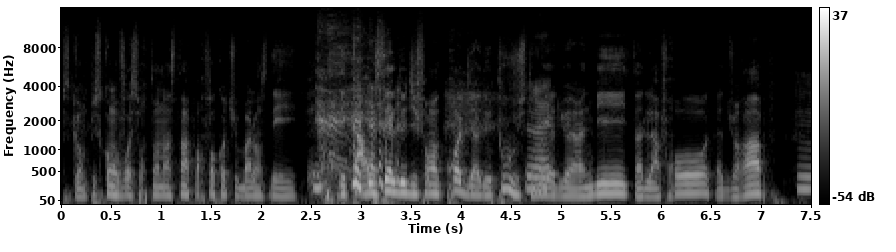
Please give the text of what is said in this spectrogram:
Parce qu'en plus, quand on voit sur ton Insta, parfois quand tu balances des, des carousels de différentes prods, il y a de tout. Justement, il y a du RB, tu as de l'afro, tu as du rap. Mm.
